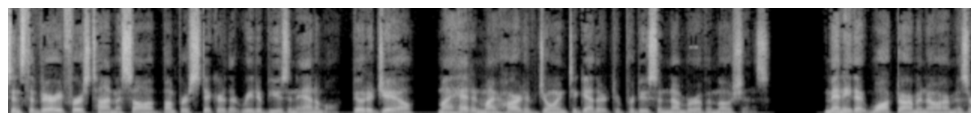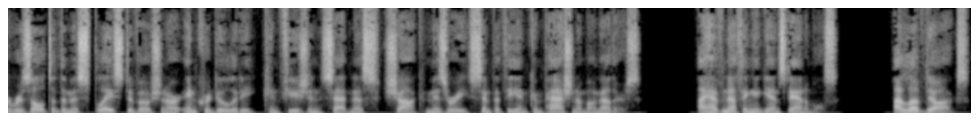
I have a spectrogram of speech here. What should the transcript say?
Since the very first time I saw a bumper sticker that read Abuse an animal, go to jail, my head and my heart have joined together to produce a number of emotions. Many that walked arm in arm as a result of the misplaced devotion are incredulity, confusion, sadness, shock, misery, sympathy, and compassion, among others. I have nothing against animals. I love dogs.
